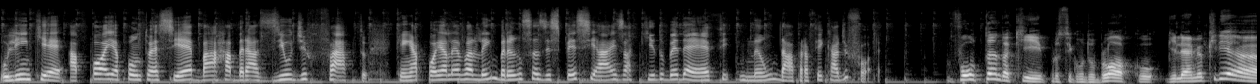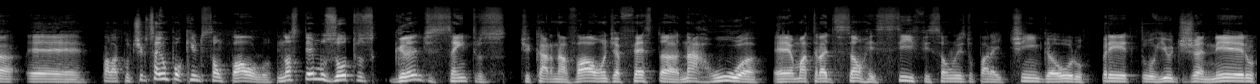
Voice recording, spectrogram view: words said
O link é apoia.se barra Brasil de Fato. Quem apoia leva lembranças especiais aqui do BDF. Não dá para ficar de fora. Voltando aqui pro segundo bloco, Guilherme, eu queria é, falar contigo, sair um pouquinho de São Paulo. Nós temos outros grandes centros de carnaval, onde a festa na rua é uma tradição. Recife, São Luís do Paraitinga, Ouro Preto, Rio de Janeiro,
